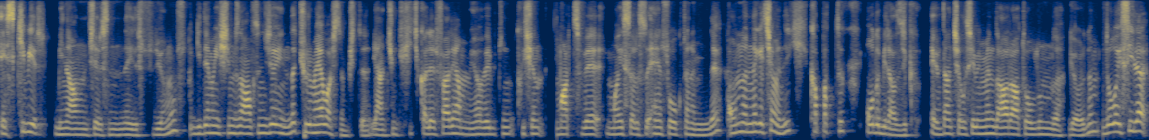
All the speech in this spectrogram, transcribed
Eski bir binanın içerisindeydi stüdyomuz. Gideme işimizin 6. ayında çürümeye başlamıştı. Yani çünkü hiç kalorifer yanmıyor ve bütün kışın Mart ve Mayıs arası en soğuk döneminde. Onun önüne geçemedik. Kapattık. O da birazcık evden çalışabilmenin daha rahat olduğunu da gördüm. Dolayısıyla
